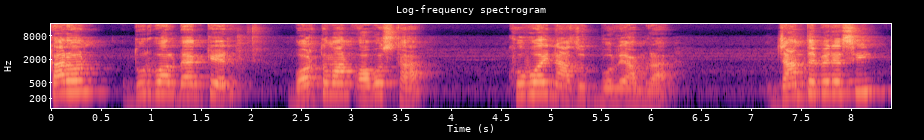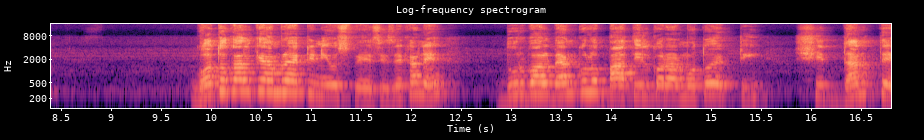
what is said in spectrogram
কারণ দুর্বল ব্যাংকের বর্তমান অবস্থা খুবই নাজুক বলে আমরা জানতে পেরেছি। গতকালকে আমরা একটি নিউজ পেয়েছি যেখানে দুর্বল ব্যাংকগুলো বাতিল করার মতো একটি সিদ্ধান্তে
